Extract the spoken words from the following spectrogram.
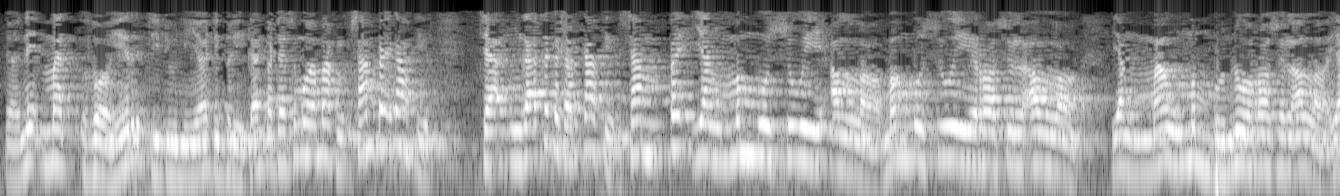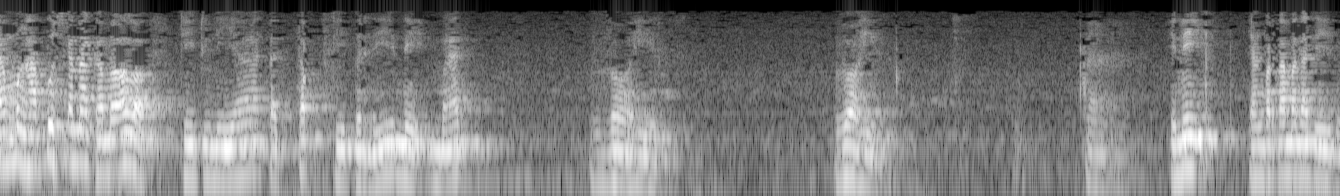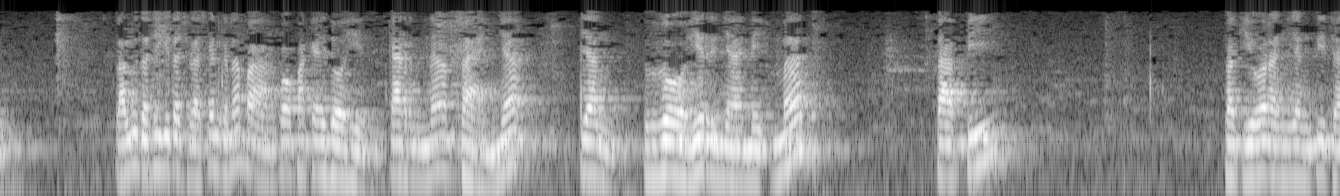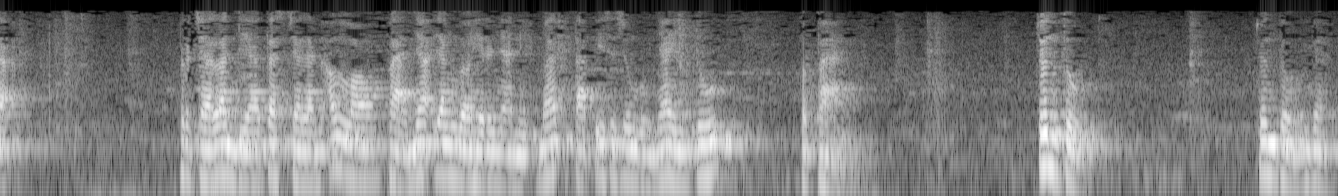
Ya, nikmat zahir di dunia diberikan pada semua makhluk sampai kafir. Enggak sekedar kafir, sampai yang memusuhi Allah, memusuhi Rasul Allah, yang mau membunuh Rasul Allah, yang menghapuskan agama Allah di dunia tetap diberi nikmat zahir. Zahir. Nah, ini yang pertama tadi itu. Lalu tadi kita jelaskan kenapa kok pakai zohir. Karena banyak yang zohirnya nikmat, tapi bagi orang yang tidak berjalan di atas jalan Allah, banyak yang zohirnya nikmat, tapi sesungguhnya itu beban. Contoh, contoh, enggak.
